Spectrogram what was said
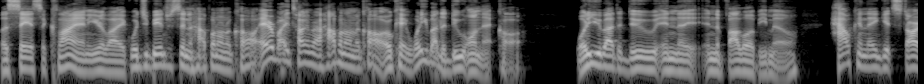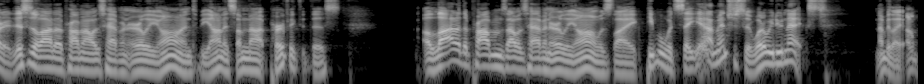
Let's say it's a client you're like, would you be interested in hopping on a call? Everybody talking about hopping on a call. Okay, what are you about to do on that call? What are you about to do in the in the follow-up email? How can they get started? This is a lot of the problem I was having early on, to be honest. I'm not perfect at this a lot of the problems I was having early on was like people would say, "Yeah, I'm interested. What do we do next?" And I'd be like, "Oh,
